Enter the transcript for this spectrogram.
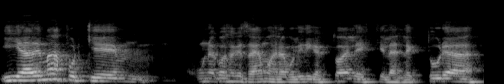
y además porque mm, una cosa que sabemos de la política actual es que las lecturas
